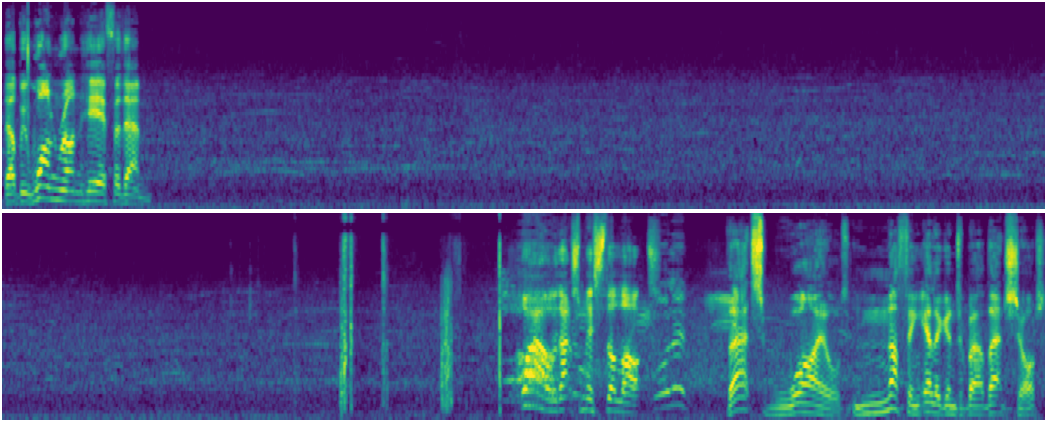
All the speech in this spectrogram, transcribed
There'll be one run here for them. Wow, that's missed the lot. That's wild. Nothing elegant about that shot.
